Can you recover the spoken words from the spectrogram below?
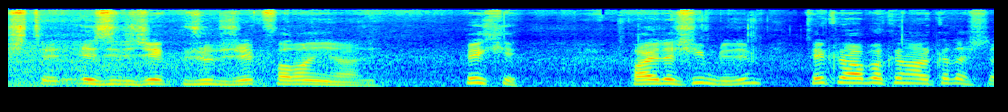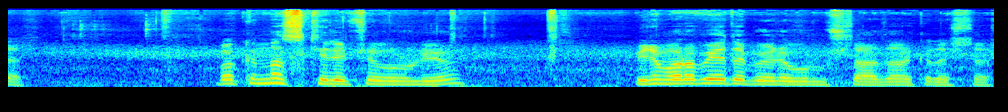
işte ezilecek, büzülecek falan yani. Peki paylaşayım dedim. Tekrar bakın arkadaşlar. Bakın nasıl kelepçe vuruluyor. Benim arabaya da böyle vurmuşlardı arkadaşlar.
